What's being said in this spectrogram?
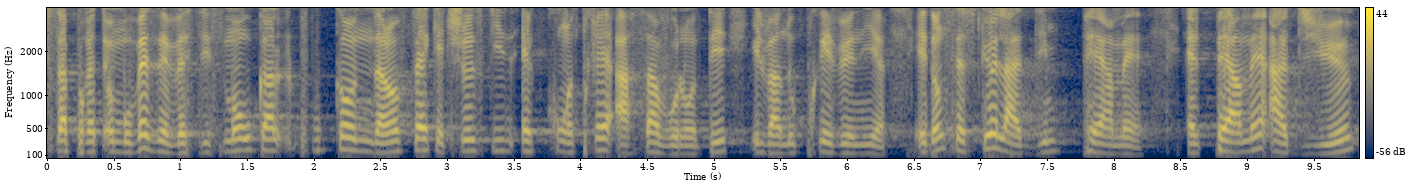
ça pourrait être un mauvais investissement ou quand, nous allons faire quelque chose qui est contraire à sa volonté, il va nous prévenir. Et donc, c'est ce que la dîme permet. Elle permet à Dieu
